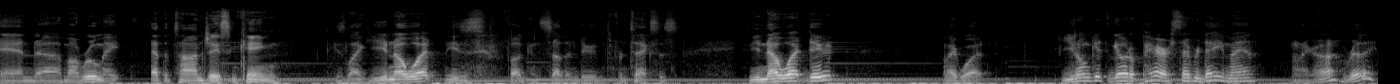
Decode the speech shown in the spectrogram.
And uh, my roommate at the time, Jason King, he's like, you know what? He's a fucking southern dude from Texas. You know what, dude? I'm like what? You don't get to go to Paris every day, man. I'm like, huh? Really?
